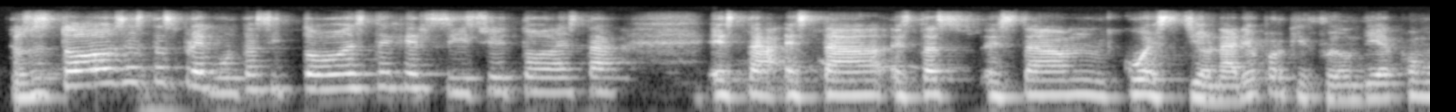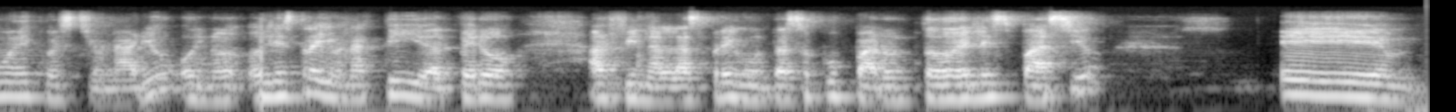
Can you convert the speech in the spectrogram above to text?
Entonces, todas estas preguntas y todo este ejercicio y toda esta, esta, esta, esta, um, cuestionario, porque fue un día como de cuestionario, hoy, no, hoy les traía una actividad, pero al final las preguntas ocuparon todo el espacio, eh,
